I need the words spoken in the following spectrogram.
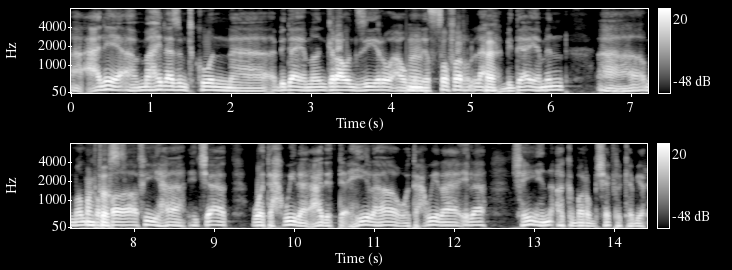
عليه ما هي لازم تكون آه، بداية من ground zero أو من مم. الصفر لا إيه. بداية من آه، منطقة فيها إنشاءات وتحويلها إعادة تأهيلها وتحويلها إلى شيء أكبر بشكل كبير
